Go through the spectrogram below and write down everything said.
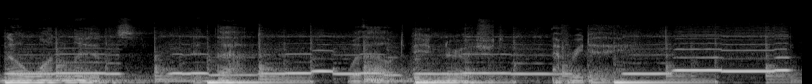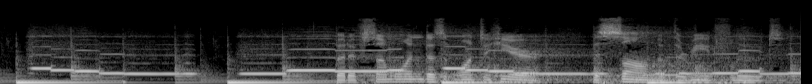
No one lives in that without being nourished every day. But if someone doesn't want to hear the song of the reed flute,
